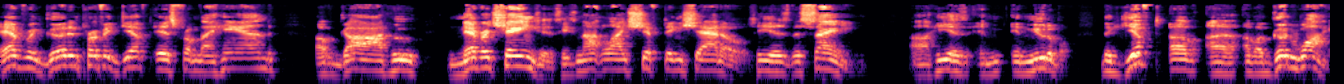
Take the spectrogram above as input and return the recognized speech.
Every good and perfect gift is from the hand of God who never changes. He's not like shifting shadows. He is the same. Uh, he is Im- immutable. The gift of a, of a good wife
